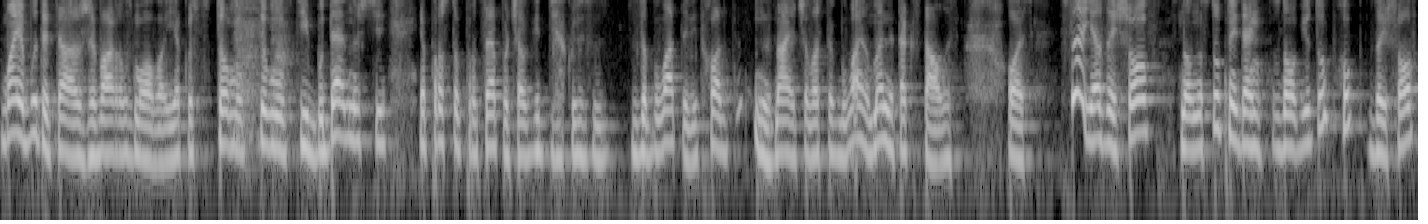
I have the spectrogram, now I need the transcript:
має бути ця жива розмова. Якось в тому, в тому, в тій буденності я просто про це почав від якось забувати, відходити. Не знаю, чи у вас так буває. У мене так сталося. Ось. Все, я зайшов. Знов наступний день, знов в Ютуб, хоп, зайшов.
